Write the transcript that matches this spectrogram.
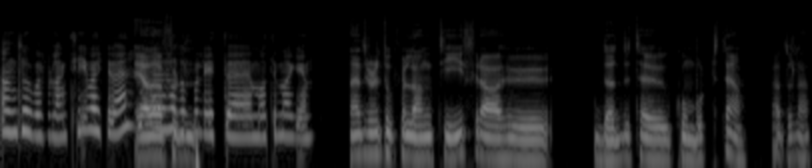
Men det tok i hvert fall lang tid, var ikke det? Ja, det var Eller hadde for- for lite mat i magen. Nei, jeg tror det tok for lang tid fra hun døde til hun kom bort til henne, rett og slett.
